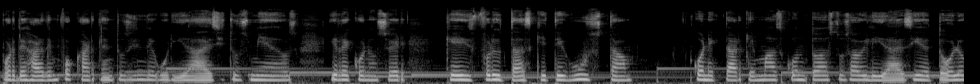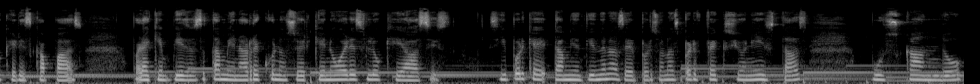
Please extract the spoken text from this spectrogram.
por dejar de enfocarte en tus inseguridades y tus miedos y reconocer que disfrutas, que te gusta, conectarte más con todas tus habilidades y de todo lo que eres capaz, para que empieces también a reconocer que no eres lo que haces, ¿sí? Porque también tienden a ser personas perfeccionistas buscando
